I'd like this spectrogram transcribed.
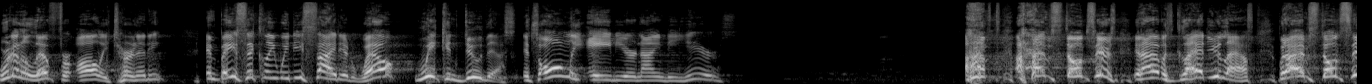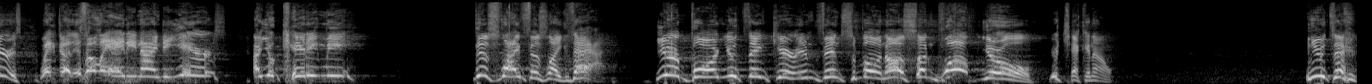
We're gonna live for all eternity. And basically, we decided, well, we can do this. It's only 80 or 90 years. I'm, I'm stone serious. And I was glad you laughed, but I am stone serious. we Wait, it's only 80, 90 years. Are you kidding me? This life is like that. You're born, you think you're invincible, and all of a sudden, whoop, you're old. You're checking out. And you'd say,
